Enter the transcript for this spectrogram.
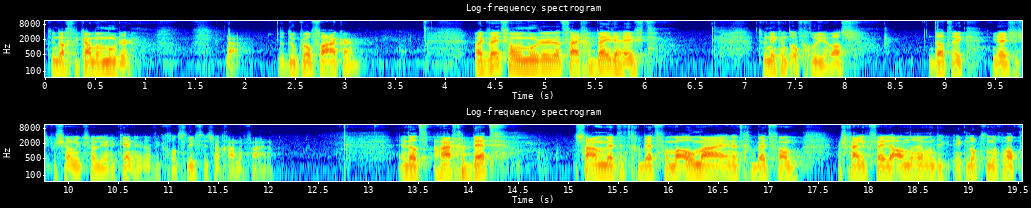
Toen dacht ik aan mijn moeder. Nou, dat doe ik wel vaker. Maar ik weet van mijn moeder dat zij gebeden heeft, toen ik aan het opgroeien was, dat ik Jezus persoonlijk zou leren kennen, dat ik Gods liefde zou gaan ervaren. En dat haar gebed, samen met het gebed van mijn oma en het gebed van waarschijnlijk vele anderen, want ik, ik lokte nog wat,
